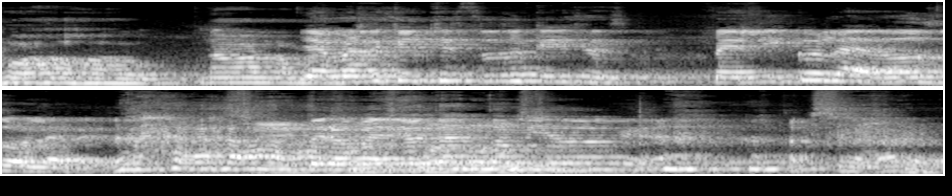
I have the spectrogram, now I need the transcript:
Wow. No, no. Y aparte qué chistoso que dices, película de dos dólares. Sí, Pero me dio tanto miedo que... Claro.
